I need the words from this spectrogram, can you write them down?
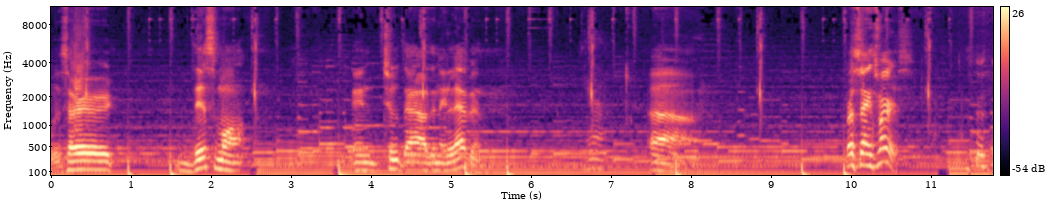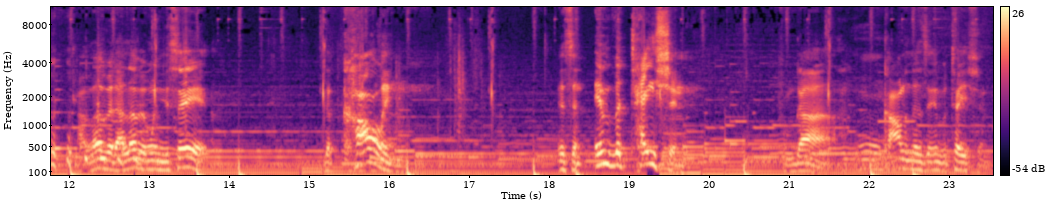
was heard this month in 2011. Yeah. Uh, first things first. I love it. I love it when you say it. The calling is an invitation from God. Calling is an invitation.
